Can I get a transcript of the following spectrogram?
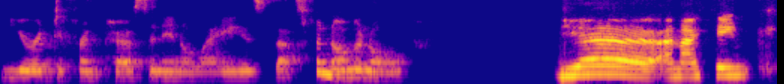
you're a different person in a way is that's phenomenal. Yeah and i think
